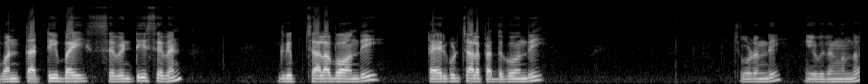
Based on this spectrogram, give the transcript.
one thirty by seventy seven. Grip చాలా బాగుంది. టైర్ కూడా చాలా పెద్దగా ఉంది. చూడండి ఏ విధంగా ఉందో.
